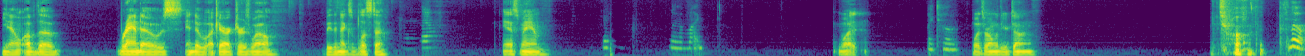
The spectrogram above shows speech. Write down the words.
you know, of the randos into a character as well. Be the next Blista. Yes, ma'am. What? My tongue. What's wrong with your tongue? What's wrong? Flip.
